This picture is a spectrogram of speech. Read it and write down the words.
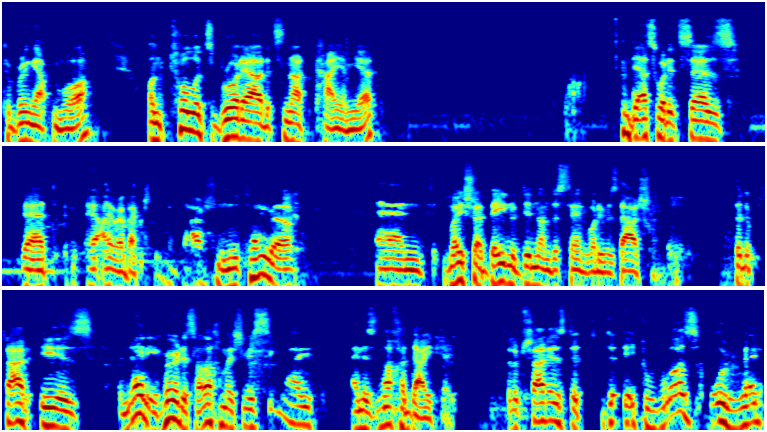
to bring up more until it's brought out, it's not kayam yet. And that's what it says that uh, Rabbi darshan Torah, and Moshe Rabbeinu didn't understand what he was darshan. So the pshat is, and then he heard his halach Sinai and his nachadaite. So the pshat is that it was already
